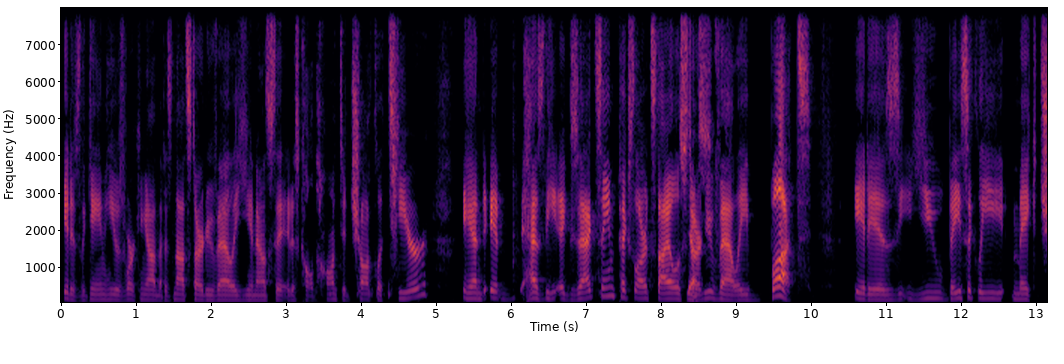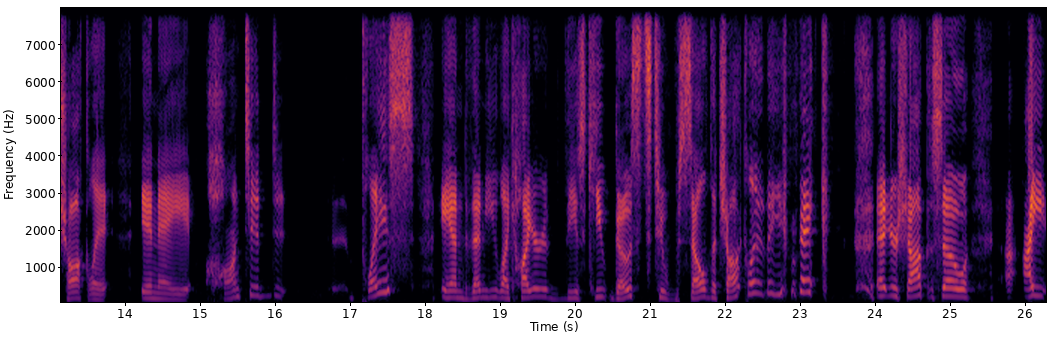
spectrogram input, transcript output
it is the game he was working on that is not Stardew Valley. He announced it. It is called Haunted Chocolatier, and it has the exact same pixel art style as Yes. Stardew Valley, but it is you basically make chocolate in a haunted uh, place and then you like hire these cute ghosts to sell the chocolate that you make at your shop so i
